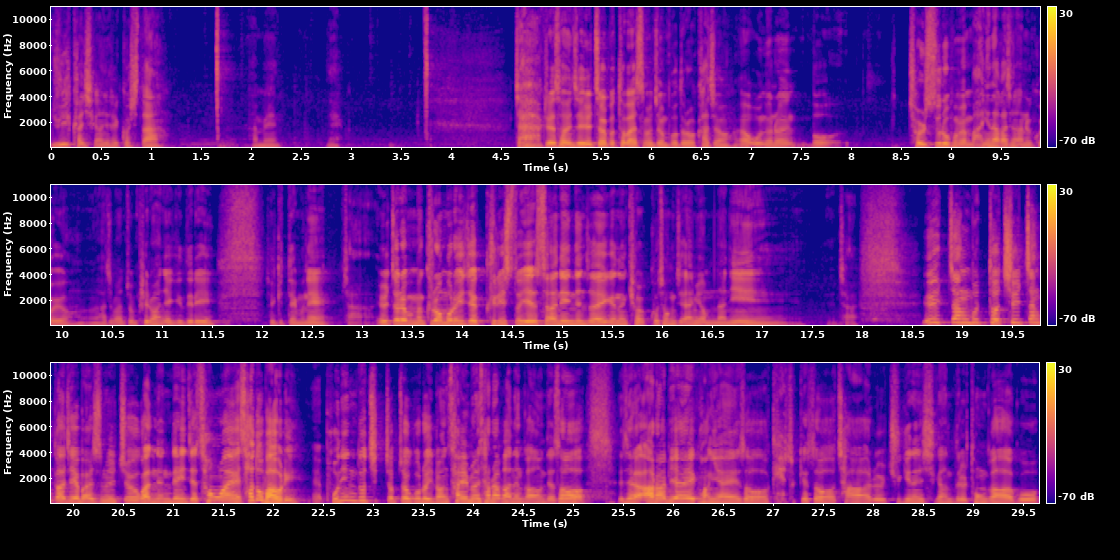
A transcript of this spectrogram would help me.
유익한 시간이 될 것이다. 아멘. 네. 자, 그래서 이제 1절부터 말씀을 좀 보도록 하죠. 어, 오늘은 뭐 절수로 보면 많이 나가진 않을 거예요. 하지만 좀 필요한 얘기들이 있기 때문에 자 1절에 보면 그러므로 이제 그리스도 예수 안에 있는 자에게는 결코 정죄함이 없나니 자 1장부터 7장까지의 말씀을 쭉 왔는데 이제 성화의 사도 바울이 본인도 직접적으로 이런 삶을 살아가는 가운데서 이제 아라비아의 광야에서 계속해서 자아를 죽이는 시간들을 통과하고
